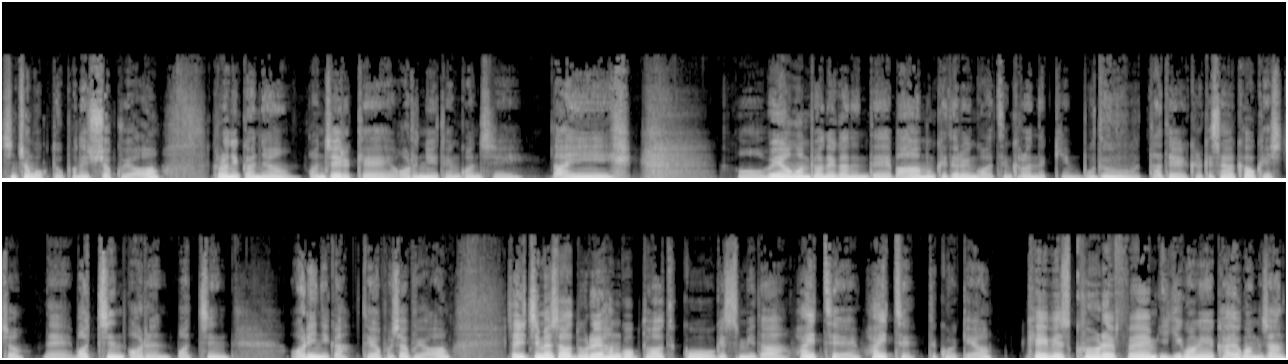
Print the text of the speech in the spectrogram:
신청곡도 보내주셨고요. 그러니까요, 언제 이렇게 어른이 된 건지, 나이, 어, 외형은 변해가는데 마음은 그대로인 것 같은 그런 느낌. 모두 다들 그렇게 생각하고 계시죠? 네. 멋진 어른, 멋진 어린이가 되어보자고요 자, 이쯤에서 노래 한 곡 더 듣고 오겠습니다. 화이트의 화이트 듣고 올게요. KBS 쿨 FM 이기광의 가요광장.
